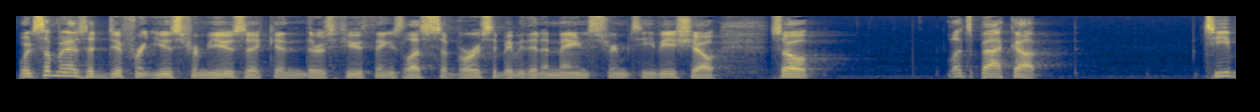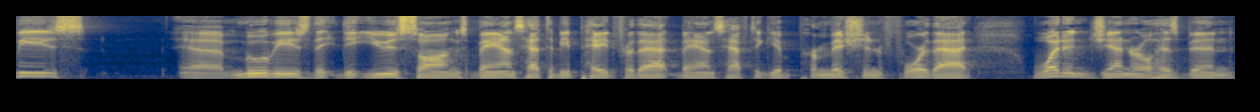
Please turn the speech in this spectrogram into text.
When someone has a different use for music, and there's few things less subversive maybe than a mainstream TV show. So let's back up. TVs, uh, movies that, that use songs, bands have to be paid for that. Bands have to give permission for that. What in general has been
